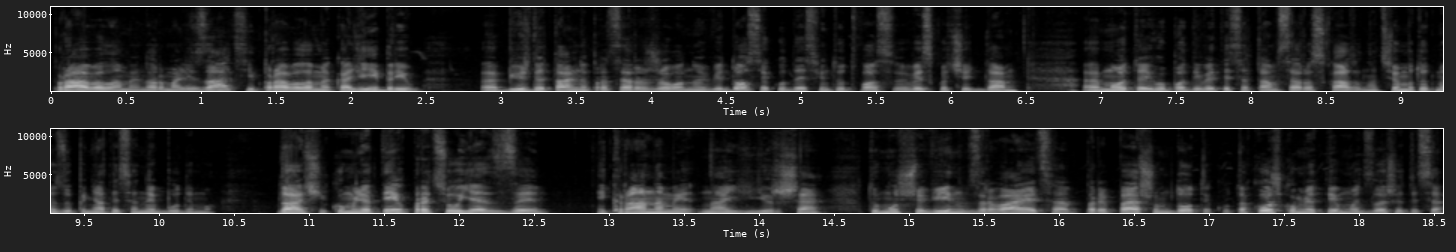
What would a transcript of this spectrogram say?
правилами нормалізації, правилами калібрів. Е, Більш детально про це розжовано в відосику, десь він тут у вас вискочить. Да? Е, Можете його подивитися, там все розказано. На цьому тут ми зупинятися не будемо. Далі, кумулятив працює з екранами найгірше, тому що він взривається при першому дотику. Також кумулятив може залишитися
